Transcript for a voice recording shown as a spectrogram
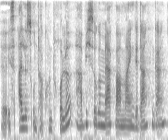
äh, ist alles unter Kontrolle, habe ich so gemerkt, war mein Gedankengang.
